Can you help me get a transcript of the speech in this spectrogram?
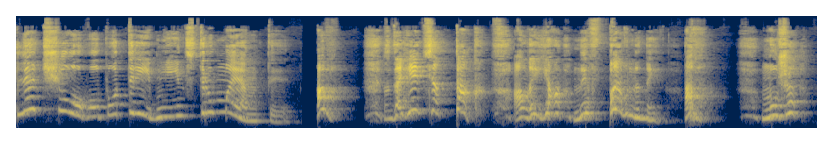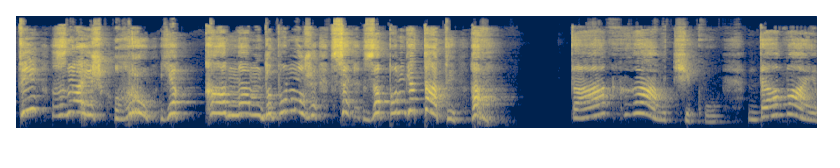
для чого потрібні інструменти? Ав, здається, так, але я не впевнений. Ав, може, ти знаєш гру, яка нам допоможе запам'ятати? Ав. Так, Гавчику, давай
